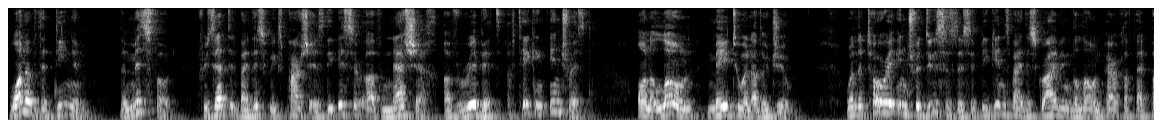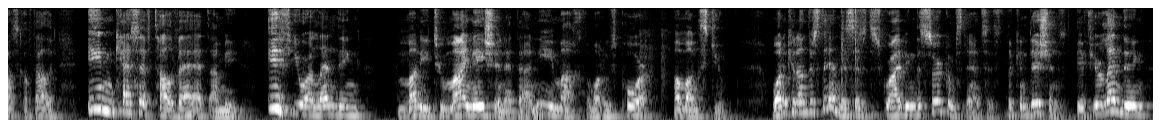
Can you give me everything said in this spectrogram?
One of the dinim, the mitzvot, presented by this week's parsha is the isser of neshech, of ribbit, of taking interest on a loan made to another Jew. When the Torah introduces this, it begins by describing the loan, Parachav Pet Paschav Dalit, Im kesef talve et ami. If you are lending money to my nation et ani imach, the one who's poor amongst you. One can understand this as describing the circumstances, the conditions. If you're lending,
